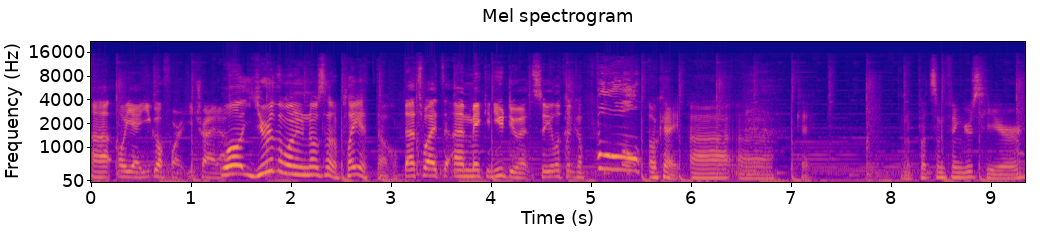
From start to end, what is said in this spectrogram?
Uh, oh yeah, you go for it. You try it out. Well, you're the one who knows how to play it, though. That's why I'm making you do it, so you look like a fool. Okay, uh, uh, okay. I'm gonna put some fingers here. Is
